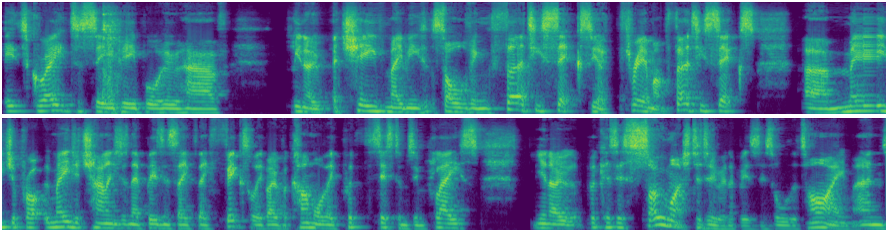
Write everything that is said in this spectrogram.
it's great to see people who have you know achieved maybe solving 36 you know three a month 36 um, major pro- major challenges in their business they've they fixed or they've overcome or they put systems in place you know, because there's so much to do in a business all the time, and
